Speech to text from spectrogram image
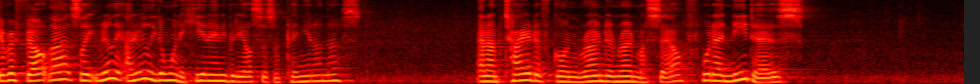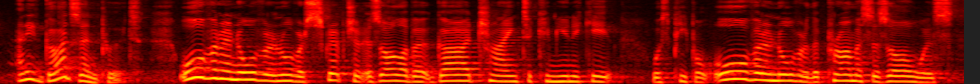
You ever felt that? It's like, really, I really don't want to hear anybody else's opinion on this. And I'm tired of going round and round myself. What I need is, I need God's input. Over and over and over, Scripture is all about God trying to communicate with people. Over and over, the promise is always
